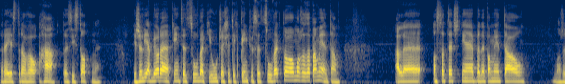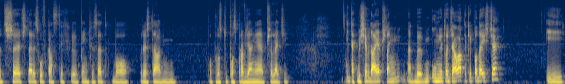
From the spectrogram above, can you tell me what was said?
rejestrował, aha, to jest istotne. Jeżeli ja biorę 500 słówek i uczę się tych 500 słówek, to może zapamiętam, ale ostatecznie będę pamiętał może 3-4 słówka z tych 500, bo reszta mi po prostu po sprawdzianie przeleci. I tak mi się wydaje, przynajmniej jakby u mnie to działa, takie podejście. I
